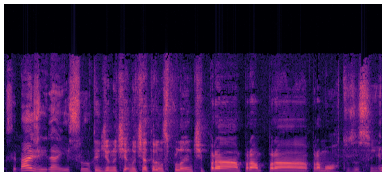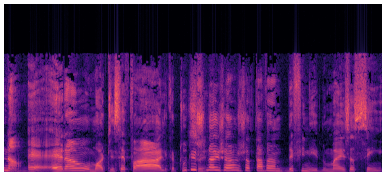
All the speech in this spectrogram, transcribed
Você imagina isso? Entendi. Não tinha, não tinha transplante para mortos, assim? Não, é, era morte encefálica, tudo isso daí já estava definido. Mas, assim,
